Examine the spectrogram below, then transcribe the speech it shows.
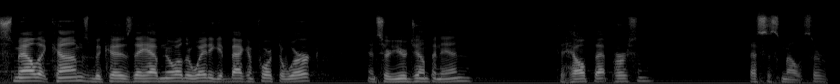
smell that comes because they have no other way to get back and forth to work, and so you're jumping in to help that person, that's the smell of service.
